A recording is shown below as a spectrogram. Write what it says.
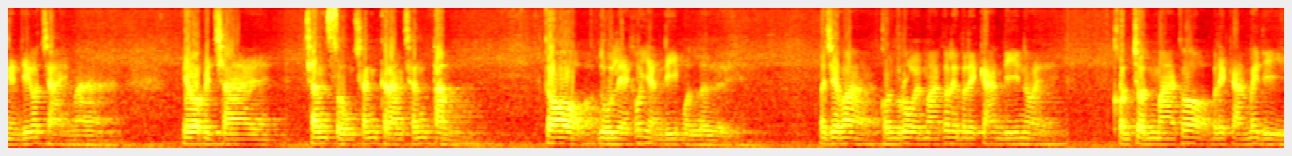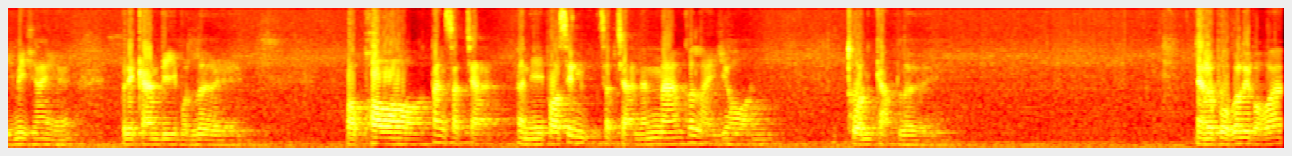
เงินที่เขาจ่ายมาไม่ว่าเป็นชายชั้นสูงชั้นกลางชั้นต่ำก็ดูแลเขาอย่างดีหมดเลยไม่ใช่ว่าคนรวยมาก็เลยบริการดีหน่อย คนจนมาก็บริการไม่ดีไม่ใช่บริการดีหมดเลยบอพอตั้งสัจจะอันนี้พอสิ้นสัจจะนั้นน้ำก็ไหลย้อนทวนกลับเลยอย่างหลวงปู่ก็เลยบอกว่า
